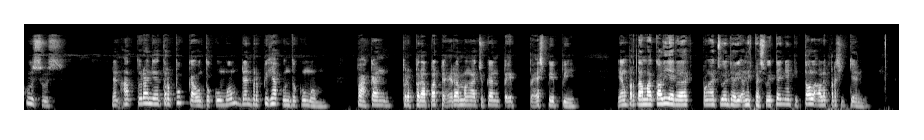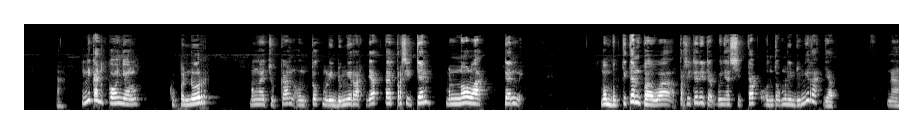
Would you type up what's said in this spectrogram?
khusus dan aturan yang terbuka untuk umum dan berpihak untuk umum. Bahkan beberapa daerah mengajukan PSBB. Yang pertama kali adalah pengajuan dari Anies Baswedan yang ditolak oleh presiden. Nah, ini kan konyol. Gubernur mengajukan untuk melindungi rakyat, tapi presiden menolak dan membuktikan bahwa presiden tidak punya sikap untuk melindungi rakyat. Nah,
